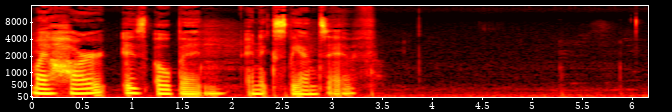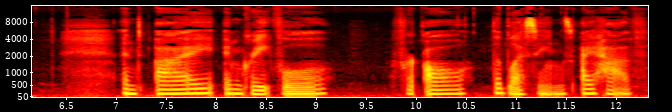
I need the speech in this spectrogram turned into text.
My heart is open and expansive. And I am grateful for all the blessings I have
